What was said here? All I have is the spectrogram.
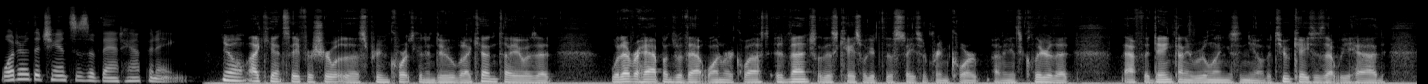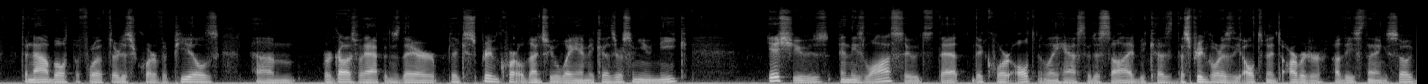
What are the chances of that happening? You know, I can't say for sure what the Supreme Court's going to do, but I can tell you is that whatever happens with that one request, eventually this case will get to the state Supreme Court. I mean, it's clear that after the Dane County rulings and, you know, the two cases that we had, they're now both before the Third District Court of Appeals. Um, regardless of what happens there, the Supreme Court will eventually weigh in because there's some unique issues in these lawsuits that the court ultimately has to decide because the Supreme Court is the ultimate arbiter of these things. So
